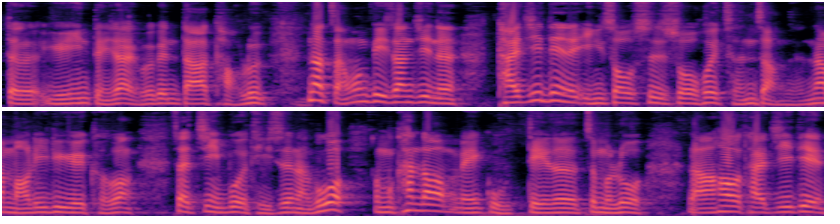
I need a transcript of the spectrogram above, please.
的原因，等一下也会跟大家讨论。那展望第三季呢，台台积电的营收是说会成长的，那毛利率也渴望再进一步的提升了。不过我们看到美股跌得这么弱，然后台积电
